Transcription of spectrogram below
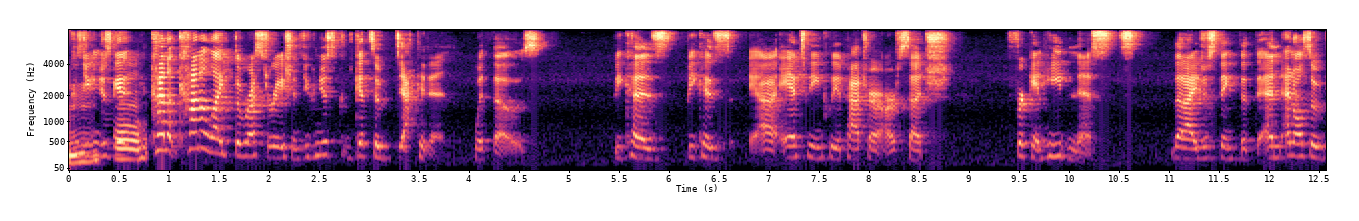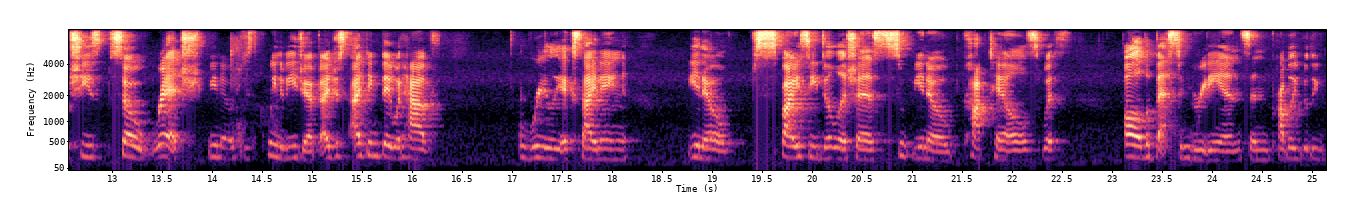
because you Mhm. can just get kind of kind of like the restorations. You can just get so decadent with those because because uh, Antony and Cleopatra are such freaking hedonists that I just think that and and also she's so rich, you know, she's queen of Egypt. I just I think they would have really exciting, you know, spicy, delicious, you know, cocktails with all the best ingredients and probably really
